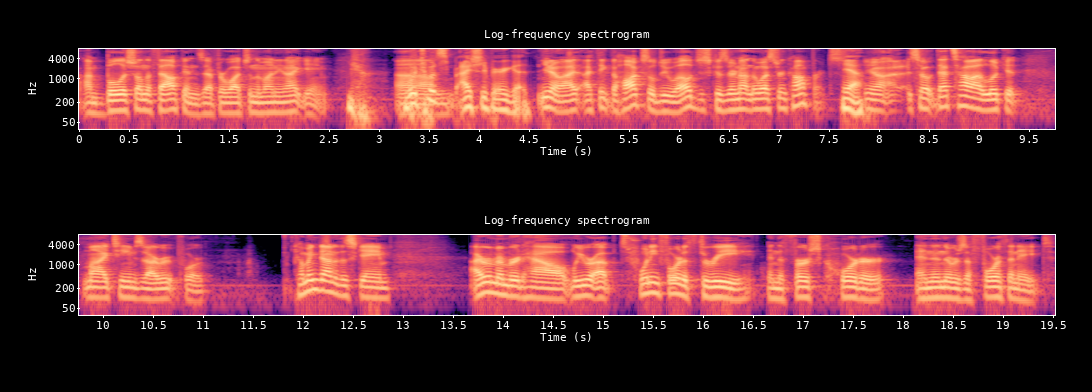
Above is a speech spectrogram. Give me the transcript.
I'm bullish on the Falcons after watching the Monday night game. Yeah. Which was um, actually very good. you know, I, I think the Hawks will do well just because they're not in the Western Conference. Yeah. You know, so that's how I look at my teams that I root for. Coming down to this game, I remembered how we were up 24 to 3 in the first quarter, and then there was a fourth and 8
